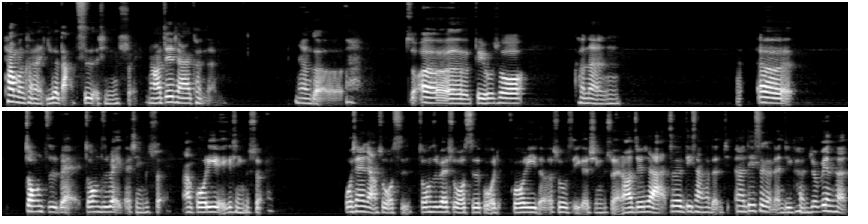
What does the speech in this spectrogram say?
他们可能一个档次的薪水，然后接下来可能那个，呃，比如说可能，呃，中资辈，中资辈一个薪水，啊，国立的一个薪水。我现在讲硕士，中资被硕士国国立的硕士一个薪水，然后接下来这是第三个等级，嗯，第四个等级可能就变成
